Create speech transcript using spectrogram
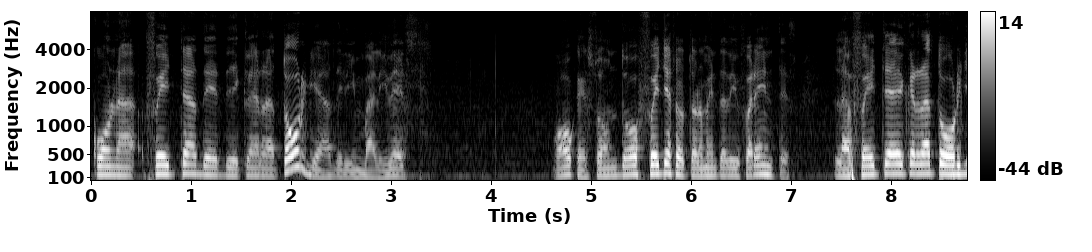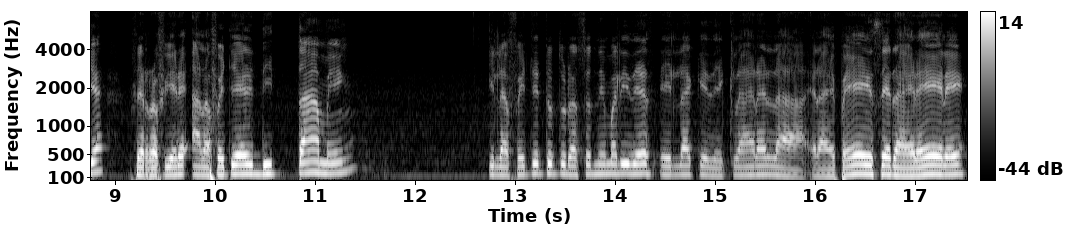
con la fecha de declaratoria de la invalidez. Ok, son dos fechas totalmente diferentes. La fecha declaratoria se refiere a la fecha del dictamen y la fecha de estructuración de invalidez es la que declara la, la EPS, la RL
